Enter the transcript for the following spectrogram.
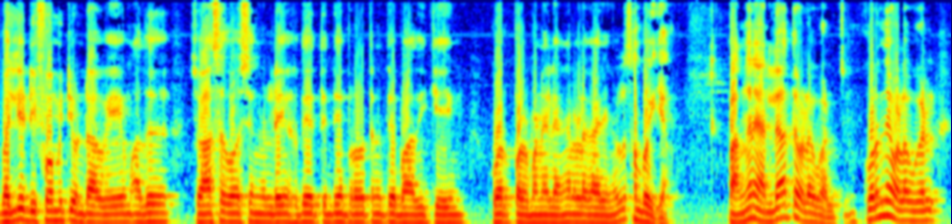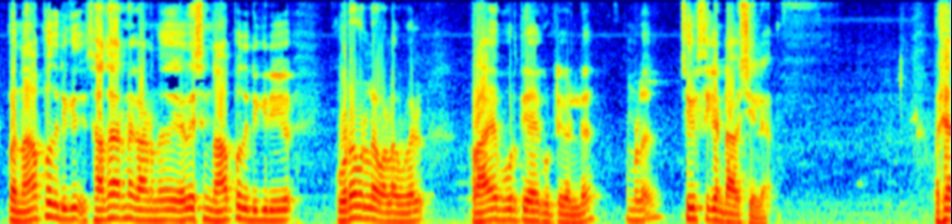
വലിയ ഡിഫോമിറ്റി ഉണ്ടാവുകയും അത് ശ്വാസകോശങ്ങളുടെയും ഹൃദയത്തിന്റെയും പ്രവർത്തനത്തെ ബാധിക്കുകയും കോർപ്പൾമണൽ അങ്ങനെയുള്ള കാര്യങ്ങൾ സംഭവിക്കാം. അപ്പം അങ്ങനെ അല്ലാത്ത വളവുകൾ കുറഞ്ഞ വളവുകൾ ഇപ്പോൾ നാൽപ്പത് ഡിഗ്രി സാധാരണ കാണുന്നത് ഏകദേശം നാൽപ്പത് ഡിഗ്രി കുറവുള്ള വളവുകൾ പ്രായപൂർത്തിയായ കുട്ടികളിൽ നമ്മൾ ചികിത്സിക്കേണ്ട ആവശ്യമില്ല. പക്ഷേ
